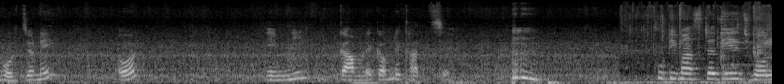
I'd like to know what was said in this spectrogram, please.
ধৈর্য নেই। ওর এমনি কামড়ে কামড়ে খাচ্ছে। পুঁটি মাছটা দিয়ে ঝোল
